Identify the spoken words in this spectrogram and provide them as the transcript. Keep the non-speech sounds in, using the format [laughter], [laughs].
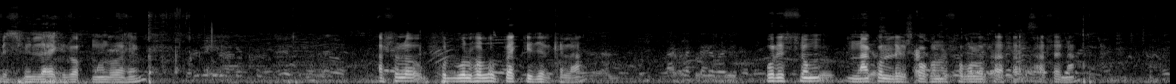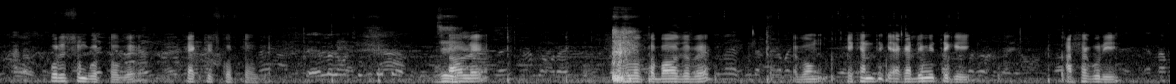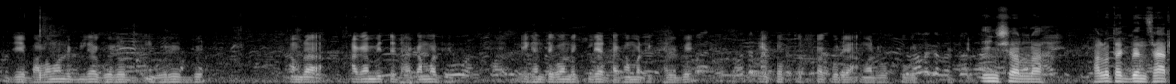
বিসমিল্লাহ রহমান রহিম। আসলে ফুটবল হলো প্র্যাকটিসের খেলা। পরিশ্রম না করলে কখনো সফলতা আসে না। পরিশ্রম করতে হবে প্র্যাকটিস করতে হবে। জি। তাহলে সফলতা পাওয়া যাবে এবং এখান থেকে একাডেমি থেকেই আশা করি যে ভালো মানের প্লেয়ার উঠ- গড়ে উঠবে। আমরা আগামীতে ঢাকা মাঠে, এখান থেকে অনেক প্লেয়ার ঢাকা মাঠে খেলবে। এই প্রত্যাশা করে আমার বক্তব্য ইনশাল্লাহ ভালো থাকবেন, স্যার।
